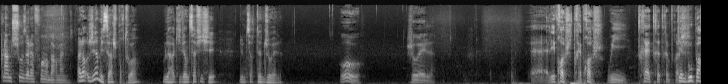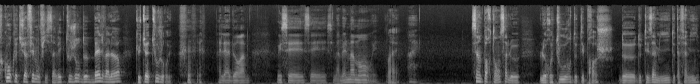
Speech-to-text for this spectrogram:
plein de choses à la fois un barman. Alors, j'ai un message pour toi, là, qui vient de s'afficher, d'une certaine Joël. Oh, Joël, Elle est proche, très proche. oui, très très très proche. Quel beau parcours que tu as fait, mon fils, avec toujours de belles valeurs que tu as toujours eues. Elle est adorable. Oui, c'est ma belle maman, oui. Ouais. Ouais. C'est important, ça, le, le retour de tes proches, de, de tes amis, de ta famille.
